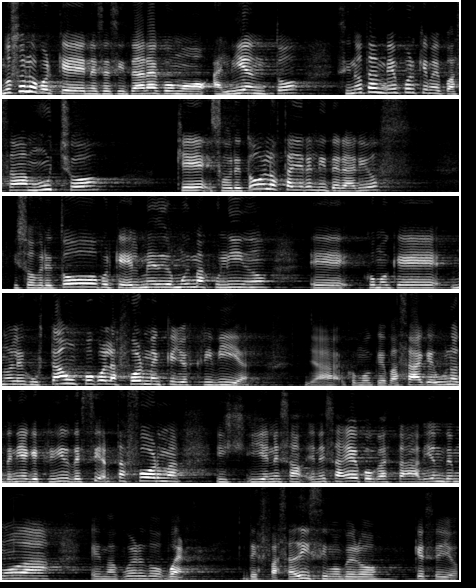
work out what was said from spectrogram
no solo porque necesitara como aliento, sino también porque me pasaba mucho que, sobre todo en los talleres literarios, y sobre todo porque el medio es muy masculino, eh, como que no les gustaba un poco la forma en que yo escribía. Ya, como que pasaba que uno tenía que escribir de cierta forma y, en, esa, en esa época estaba bien de moda, eh, me acuerdo, bueno, desfasadísimo, pero qué sé yo,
